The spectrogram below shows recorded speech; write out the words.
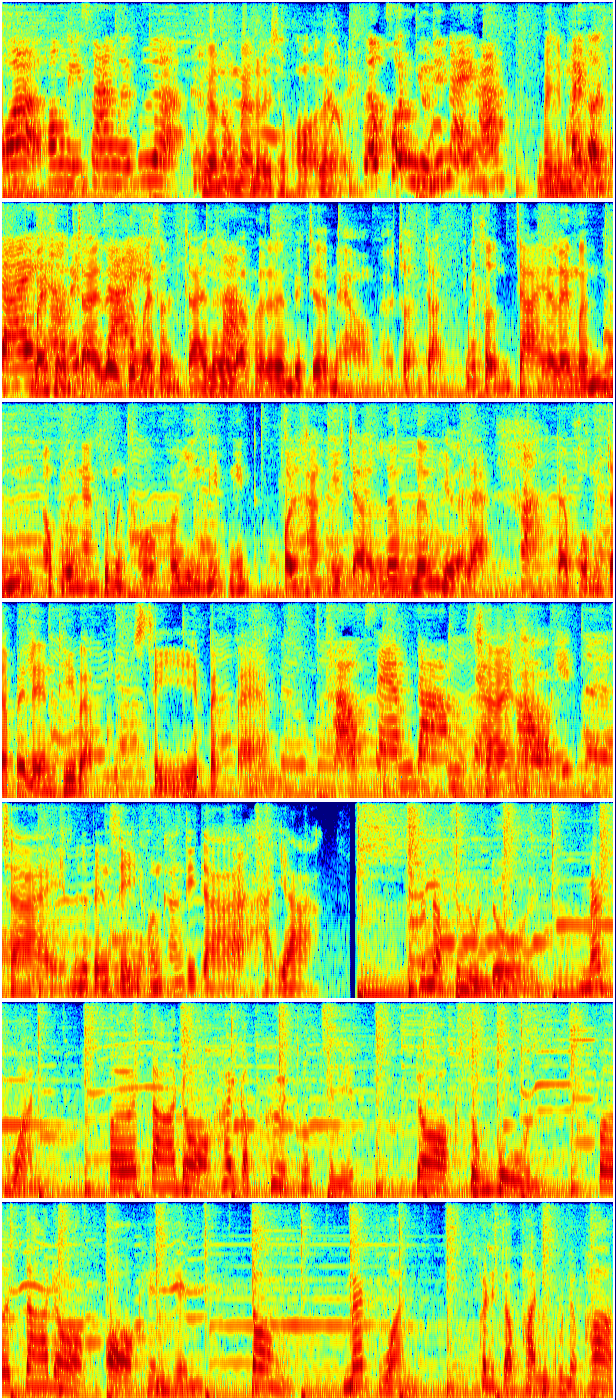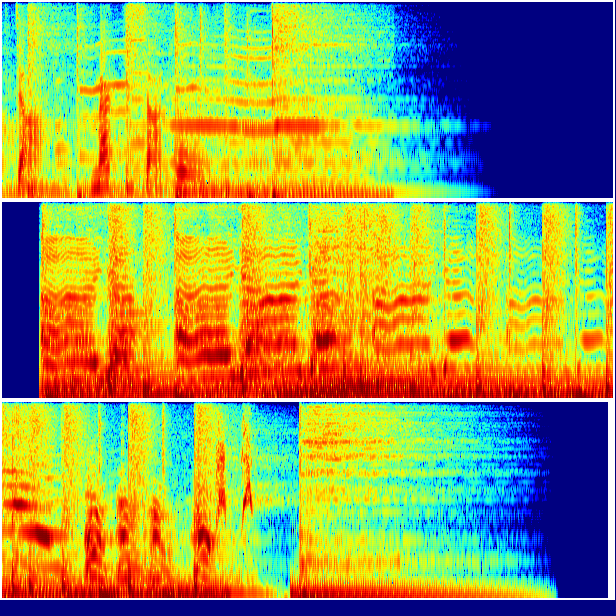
ว่าห้องนี้สร้างไว้เพื่อ เพื่อน้องแมวโดยเฉพาะเลย แล้วคนอยู่ที่ไหนคะ ไม่ไม่สนใจไม่สนใจเลยอะไม่สนใจคือไม่สนใจเลยค่ะ แล้วเผอิญไปเจอแมวแมวจรจัด ไม่สนใจอะไรเหมือนเหมือนเอาพูดง่ายๆคือเหมือนเขาเขาหยิ่งนิดนิดๆค่อนข้างที่จะเริ่มเริ่มเยอะแล้ว ค่ะ แต่ผมจะไปเล่นที่แบบสีแปลก ขาวแซมดำแซใช่มครัเทาบนิดนึง ๆ ใช่ มันจะเป็นสีค่อนข้างที่จะหายาก สนับสนุนโดย แม็กวันเปิดตาดอกให้กับพืชทุกชนิด ดอกสมบูรณ์ เปิดตาดอกออกเห็นเห็น ต้อง แม็กวันผลิตภัณฑ์คุณภาพจากแม็กซาโก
